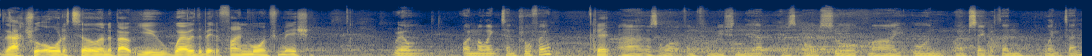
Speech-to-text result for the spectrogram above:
the actual Auditel and about you, where would they be to find more information? Well, on my LinkedIn profile, Okay. uh, there's a lot of information there. There's also my own website within LinkedIn.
